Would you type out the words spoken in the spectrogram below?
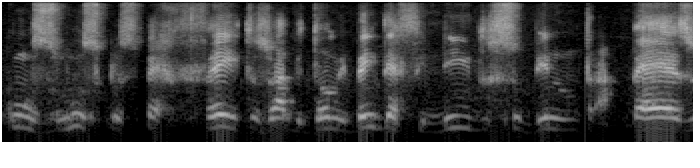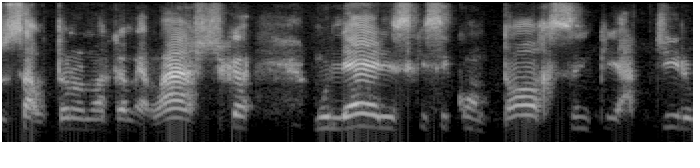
com os músculos perfeitos, o abdômen bem definido, subindo num trapézio, saltando numa cama elástica, mulheres que se contorcem, que atiram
